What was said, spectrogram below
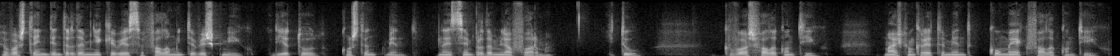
A voz que tenho dentro da minha cabeça fala muita vez comigo, o dia todo, constantemente, nem sempre da melhor forma. E tu? Que voz fala contigo? Mais concretamente, como é que fala contigo?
